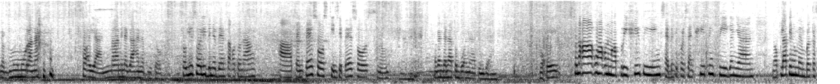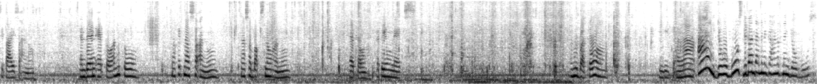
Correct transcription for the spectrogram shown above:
nagmumura na. so ayan, marami naghahanap dito. So usually binebenta ko to ng ah, 10 pesos, 15 pesos, no? Maganda na tubuan natin diyan. Okay? So, nakakakuha ako ng mga free shipping, 70% shipping fee, ganyan. No, platinum member kasi tayo sa ano. And then, eto, ano to? Bakit nasa ano? Nasa box ng ano? Eto, eto yung next. Ano ba to? Hindi ko alam. Ay, Jobus! Di ba ang dami naghahanap ng Jobus?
